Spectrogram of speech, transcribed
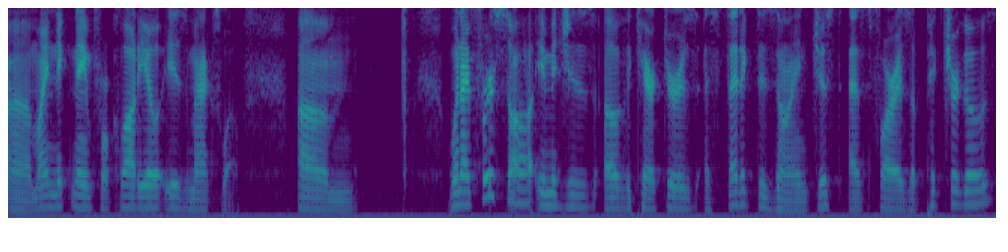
uh, my nickname for Claudio is Maxwell. Um, when I first saw images of the character's aesthetic design, just as far as a picture goes,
